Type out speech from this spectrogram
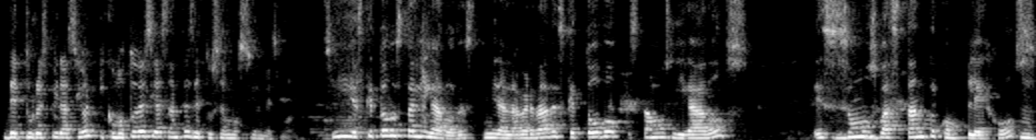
de tu respiración y como tú decías antes, de tus emociones, Moni. Sí, es que todo está ligado. Mira, la verdad es que todo estamos ligados somos bastante complejos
